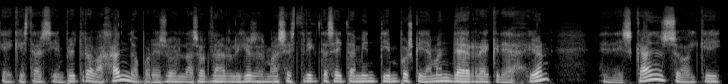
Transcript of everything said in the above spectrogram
que hay que estar siempre trabajando. Por eso en las órdenes religiosas más estrictas hay también tiempos que llaman de recreación, de descanso. Hay que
